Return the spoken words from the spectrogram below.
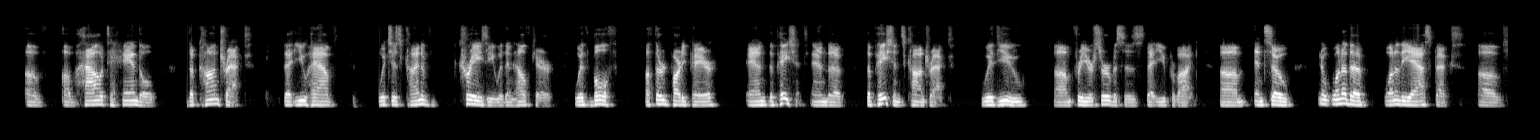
of of how to handle the contract that you have, which is kind of crazy within healthcare, with both a third party payer and the patient and the the patient's contract with you um, for your services that you provide. Um, and so, you know, one of the one of the aspects of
